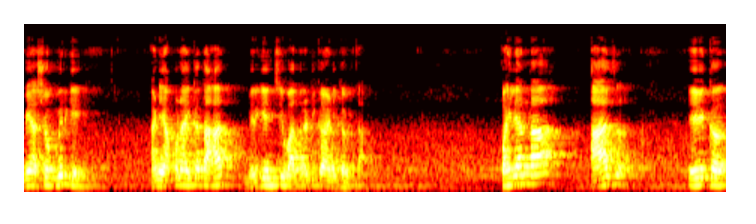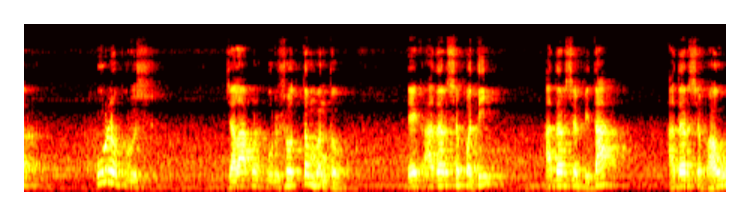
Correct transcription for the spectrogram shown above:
मी अशोक मिरगे आणि आपण ऐकत आहात मिरगेंची वात्रटिका आणि कविता. पहिल्यांदा आज एक पूर्ण पुरुष ज्याला आपण पुरुषोत्तम म्हणतो एक आदर्श पती आदर्श पिता आदर्श भाऊ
